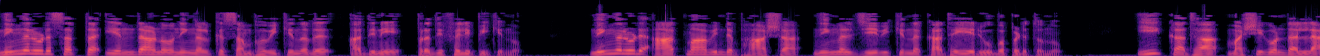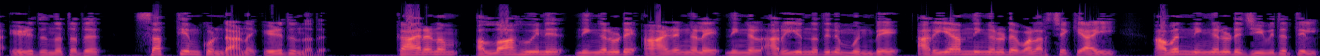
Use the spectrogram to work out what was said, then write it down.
നിങ്ങളുടെ സത്ത എന്താണോ നിങ്ങൾക്ക് സംഭവിക്കുന്നത് അതിനെ പ്രതിഫലിപ്പിക്കുന്നു. നിങ്ങളുടെ ആത്മാവിന്റെ ഭാഷ നിങ്ങൾ ജീവിക്കുന്ന കഥയെ രൂപപ്പെടുത്തുന്നു. ഈ കഥ മഷികൊണ്ടല്ല എഴുതുന്നത് സത്യം കൊണ്ടാണ് എഴുതുന്നത്. കാരണം അള്ളാഹുവിന് നിങ്ങളുടെ ആഴങ്ങളെ നിങ്ങൾ അറിയുന്നതിനു മുൻപേ അറിയാം നിങ്ങളുടെ വളർച്ചയ്ക്കായി അവൻ നിങ്ങളുടെ ജീവിതത്തിൽ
